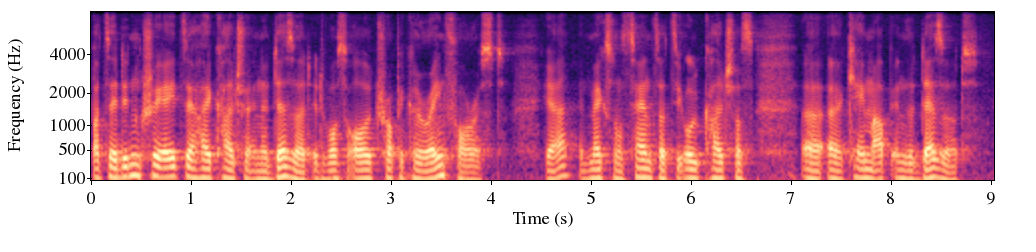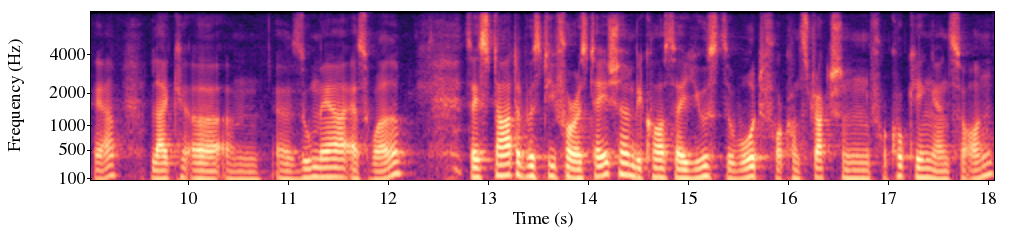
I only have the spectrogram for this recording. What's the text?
But they didn't create their high culture in a desert, it was all tropical rainforest. Yeah, it makes no sense that the old cultures uh, uh, came up in the desert. Yeah, like uh, um, uh, Sumer as well. They started with deforestation because they used the wood for construction, for cooking, and so on.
